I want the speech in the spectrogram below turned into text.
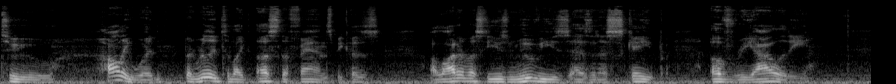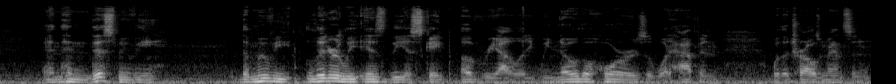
to Hollywood, but really to like us, the fans, because a lot of us use movies as an escape of reality. And then this movie, the movie literally is the escape of reality. We know the horrors of what happened with the Charles Manson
